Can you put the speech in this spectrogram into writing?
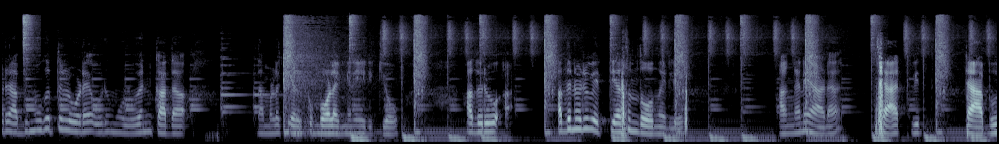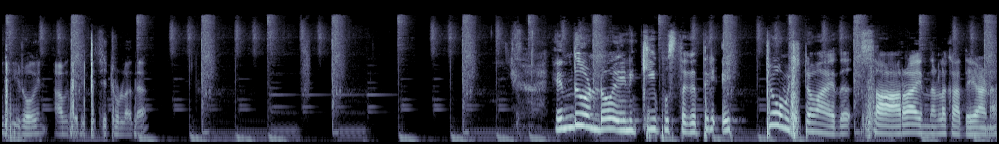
ഒരു അഭിമുഖത്തിലൂടെ ഒരു മുഴുവൻ കഥ നമ്മൾ കേൾക്കുമ്പോൾ എങ്ങനെ ഇരിക്കുമോ അതൊരു അതിനൊരു വ്യത്യാസം തോന്നില്ലേ? അങ്ങനെയാണ് ചാറ്റ് വിത്ത് ടാബു ഹീറോയിൻ അവതരിപ്പിച്ചിട്ടുള്ളത്. എന്തുകൊണ്ടോ എനിക്ക് ഈ പുസ്തകത്തിൽ ഏറ്റവും ഇഷ്ടമായത് സാറ എന്നുള്ള കഥയാണ്.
